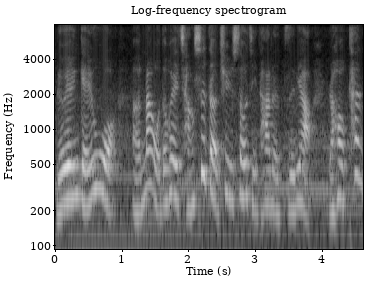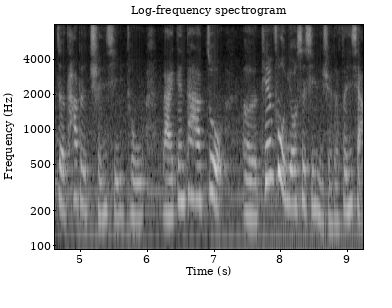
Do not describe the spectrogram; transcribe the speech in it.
留言给我。呃，那我都会尝试的去收集他的资料，然后看着他的全息图来跟大家做呃天赋优势心理学的分享。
